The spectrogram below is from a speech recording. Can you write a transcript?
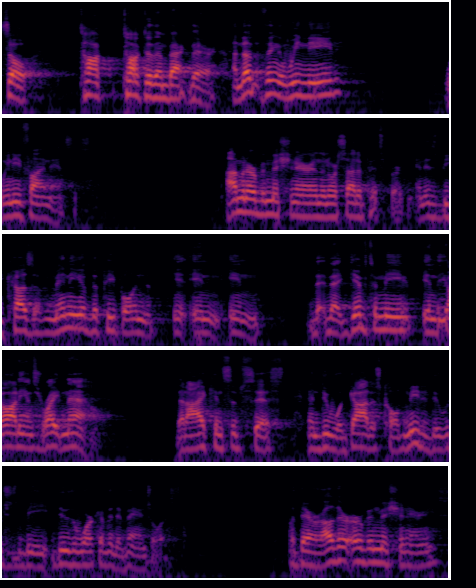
So talk, talk to them back there. Another thing that we need, we need finances. I'm an urban missionary in the north side of Pittsburgh, and it's because of many of the people in the, in, in, in that give to me in the audience right now that I can subsist and do what God has called me to do, which is to be, do the work of an evangelist. But there are other urban missionaries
